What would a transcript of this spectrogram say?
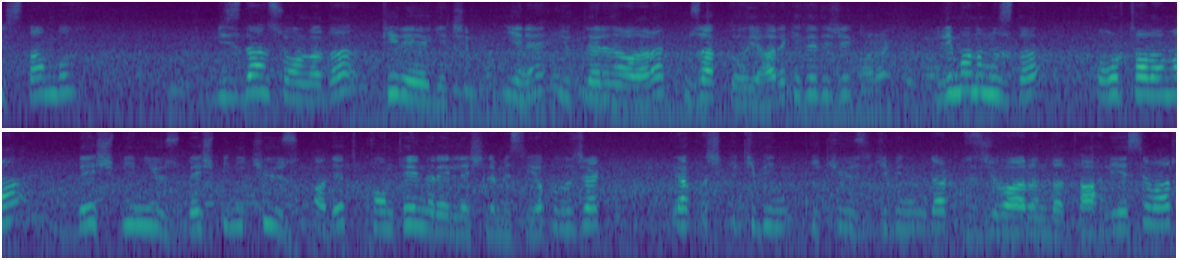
İstanbul, bizden sonra da Pire'ye geçip yine yüklerini alarak uzak doğuya hareket edecek. Limanımızda ortalama 5100-5200 adet konteyner elleşlemesi yapılacak. Yaklaşık 2200-2400 civarında tahliyesi var.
